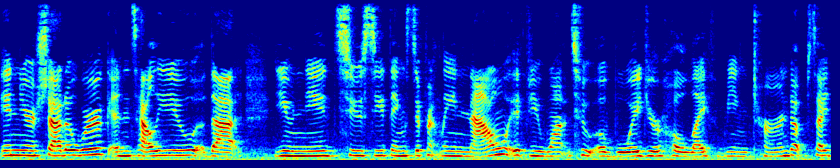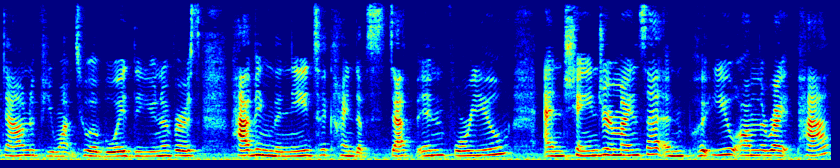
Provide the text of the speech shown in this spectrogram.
in your shadow work and tell you that you need to see things differently now if you want to avoid your whole life being turned upside down, if you want to avoid the universe having the need to kind of step in for you and change your mindset and put you on the right path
